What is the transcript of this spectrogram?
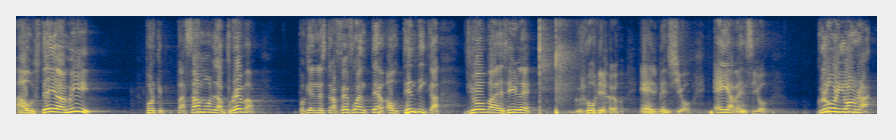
A usted y a mí, porque pasamos la prueba, porque nuestra fe fue auténtica. Dios va a decirle, gloria, él venció, ella venció. Gloria y honra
